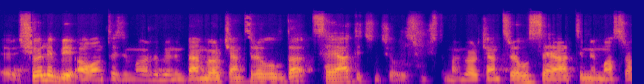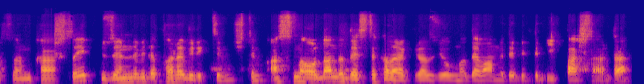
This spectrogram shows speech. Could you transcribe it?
E, şöyle bir avantajım vardı benim. Ben Work and Travel'da seyahat için çalışmıştım. Yani Work and Travel seyahatimi, masraflarımı karşılayıp üzerine bir de para biriktirmiştim. Aslında oradan da destek alarak biraz yoluma devam edebildim ilk başlarda.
